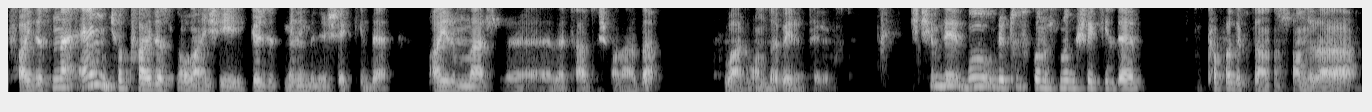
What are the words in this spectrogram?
faydasına en çok faydasına olan şeyi gözetmeli midir şeklinde ayrımlar e, ve tartışmalarda var. Onu da belirtelim. Şimdi bu lütuf konusunu bu şekilde kapadıktan sonra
